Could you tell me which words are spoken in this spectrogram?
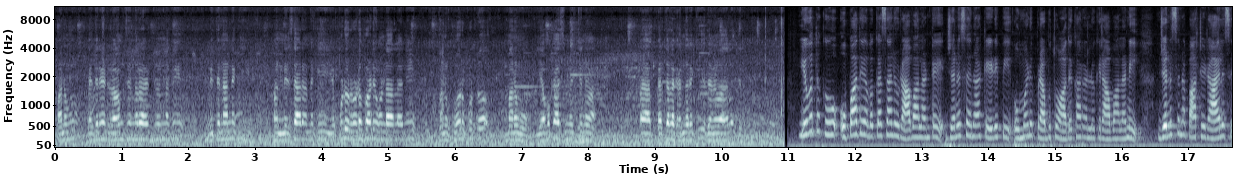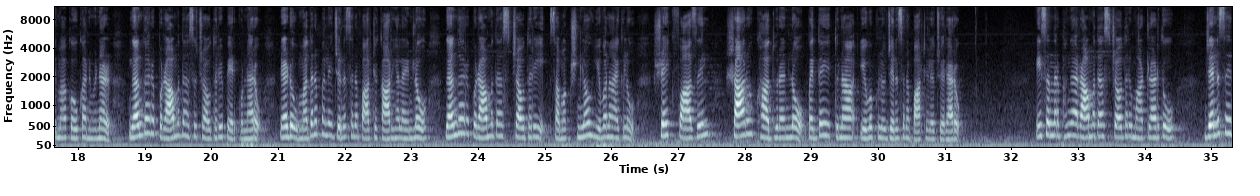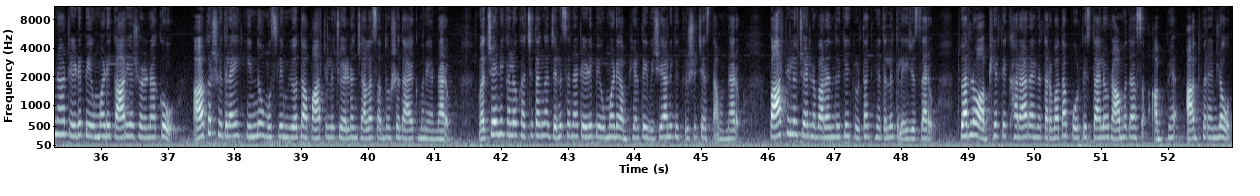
మనము పెద్దరెడ్డి రామచంద్రారెడ్డి అన్నకి మన నిసారన్నకి ఎప్పుడూ రుణపడి ఉండాలని మనం కోరుకుంటూ మనము ఈ అవకాశం ఇచ్చిన పెద్దలకందరికీ ధన్యవాదాలు తెలుపు యువతకు ఉపాధి అవకాశాలు రావాలంటే జనసేన టీడీపీ ఉమ్మడి ప్రభుత్వం అధికారంలోకి రావాలని Janasena party Rayalaseema co convener Gangarapu Ramadasu Chowdary పేర్కొన్నారు. నేడు మదనపల్లి జనసేన పార్టీ కార్యాలయంలో గంగారపు రామదాస్ చౌదరి సమక్షంలో యువ నాయకులు షేక్ ఫాజిల్ షారూఖ్ ఆధ్వర్యంలో పెద్ద ఎత్తున యువకులు జనసేన పార్టీలో చేరారు. ఈ సందర్భంగా రామదాస్ చౌదరి మాట్లాడుతూ జనసేన టీడీపీ ఉమ్మడి కార్యాచరణకు ఆకర్షితులై హిందూ ముస్లిం యువత పార్టీలో చేరడం చాలా సంతోషదాయకమని అన్నారు. వచ్చే ఎన్నికల్లో ఖచ్చితంగా జనసేన టీడీపీ ఉమ్మడి అభ్యర్థి విజయానికి కృషి చేస్తామన్నారు. పార్టీలో చేరిన వారందరికీ కృతజ్ఞతలు తెలియజేశారు. త్వరలో అభ్యర్థి ఖరారైన తర్వాత పూర్తి స్థాయిలో రామదాస్ అభ్య ఆధ్వర్యంలో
